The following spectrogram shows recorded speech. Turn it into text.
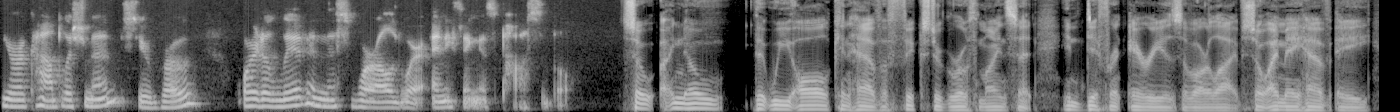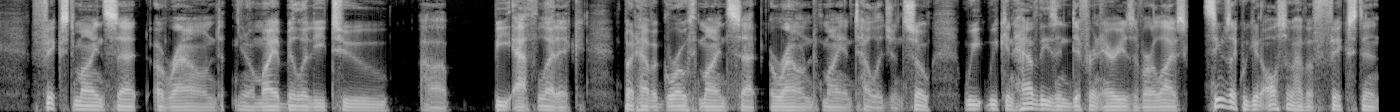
your accomplishments, your growth, or to live in this world where anything is possible. So I know that we all can have a fixed or growth mindset in different areas of our lives. So I may have a fixed mindset around, you know, my ability to uh, be athletic, but have a growth mindset around my intelligence. So we, we can have these in different areas of our lives. It seems like we can also have a fixed and,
